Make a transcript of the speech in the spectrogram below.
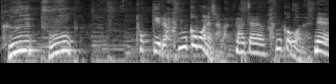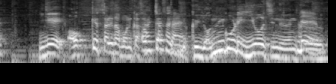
그 두 토끼를 한꺼번에 잡았네. 맞아요. 한꺼번에. 네. 이게 어깨살이다 보니까 살짝 어깨살. 살짝 그 연골에 이어지는 네. 그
